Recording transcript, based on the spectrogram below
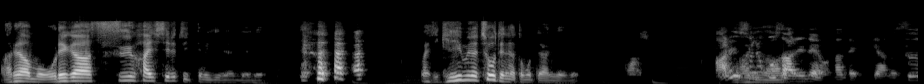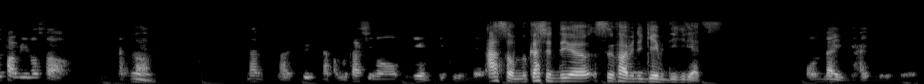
あれはもう俺が崇拝してると言ってもいいんだよね。マジゲームの頂点だと思ってるんだよね。あれ、それこそあれだよ。なんだっけ、あの、スーファミのさ、なんか、うんなん、なんなんか昔のゲームできるんで、あ、そう、昔でいうスーパーファミのゲームできるやつ。オンラインに入ってるんで。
